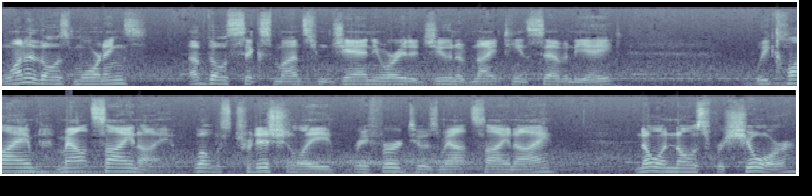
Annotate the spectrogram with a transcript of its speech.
one of those mornings of those six months, from January to June of 1978, we climbed Mount Sinai, what was traditionally referred to as Mount Sinai. No one knows for sure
